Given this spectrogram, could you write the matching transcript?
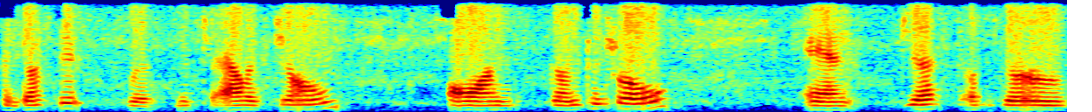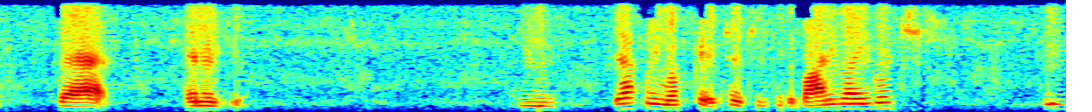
conducted with Mr. Alex Jones on gun control and just observe that interview. You definitely must pay attention to the body language. Please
